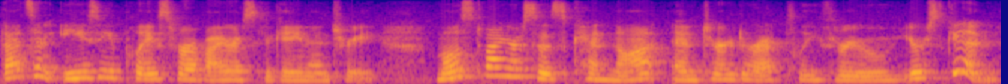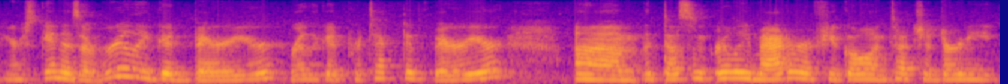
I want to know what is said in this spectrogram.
That's an easy place for a virus to gain entry. Most viruses cannot enter directly through your skin. Your skin is a really good barrier, really good protective barrier. Um, it doesn't really matter if you go and touch a dirty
